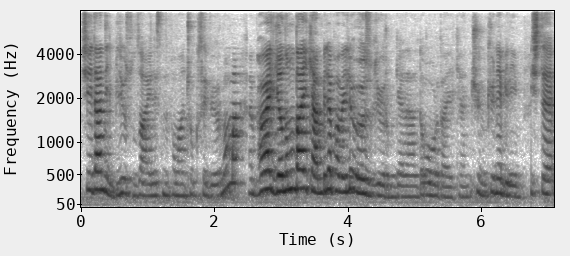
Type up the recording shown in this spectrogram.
şeyden değil biliyorsunuz ailesini falan çok seviyorum ama hani Pavel yanımdayken bile Pavel'i özlüyorum genelde oradayken. Çünkü ne bileyim işte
